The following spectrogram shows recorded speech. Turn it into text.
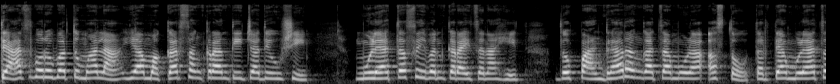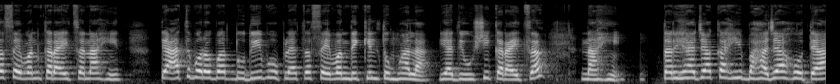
त्याचबरोबर तुम्हाला या मकर संक्रांतीच्या दिवशी मुळ्याचं सेवन करायचं नाहीत. जो पांढऱ्या रंगाचा मुळा असतो तर त्या मुळ्याचं सेवन करायचं नाहीत. त्याचबरोबर दुधी भोपळ्याचं सेवन देखील तुम्हाला या दिवशी करायचं नाही. तर ह्या ज्या काही भाज्या होत्या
